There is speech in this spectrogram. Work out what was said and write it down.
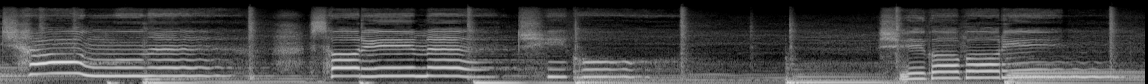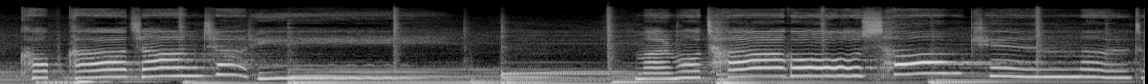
창문에 서리 맺히고 식어버린 컵 가장 말 못하고 삼킨 말들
